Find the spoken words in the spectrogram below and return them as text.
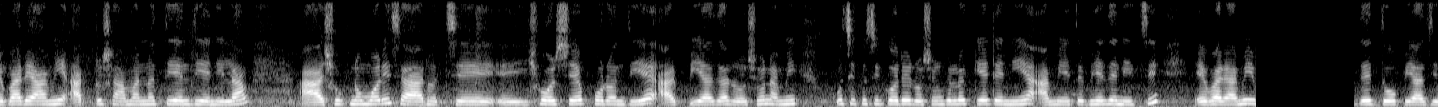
এবারে আমি একটু সামান্য তেল দিয়ে নিলাম। আর শুকনো মরিচ আর হচ্ছে এই সর্ষে ফোড়ন দিয়ে আর পেঁয়াজ আর রসুন আমি কুচি কুচি করে রসুনগুলো কেটে নিয়ে আমি এতে ভেজে নিচ্ছি। এবারে আমি দো পেঁয়াজি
